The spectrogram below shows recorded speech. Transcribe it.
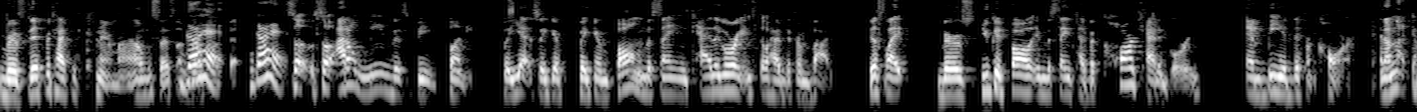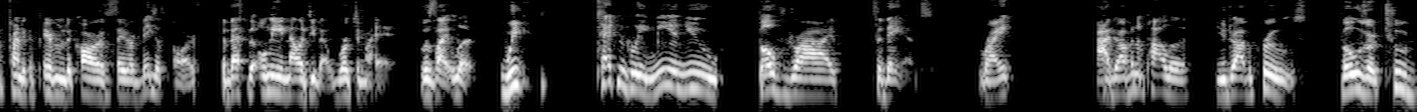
there's different types of. Never mind. I almost said something. Go ahead. I- go ahead. So, so I don't mean this being funny, but yes, they can they can fall in the same category and still have different bodies. Just like there's, you could fall in the same type of car category and be a different car. And I'm not trying to compare them to cars and say they're biggest cars, but that's the only analogy that worked in my head. Was like, look, we technically, me and you both drive sedans, right? I drive an Impala, you drive a Cruze. Those are two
